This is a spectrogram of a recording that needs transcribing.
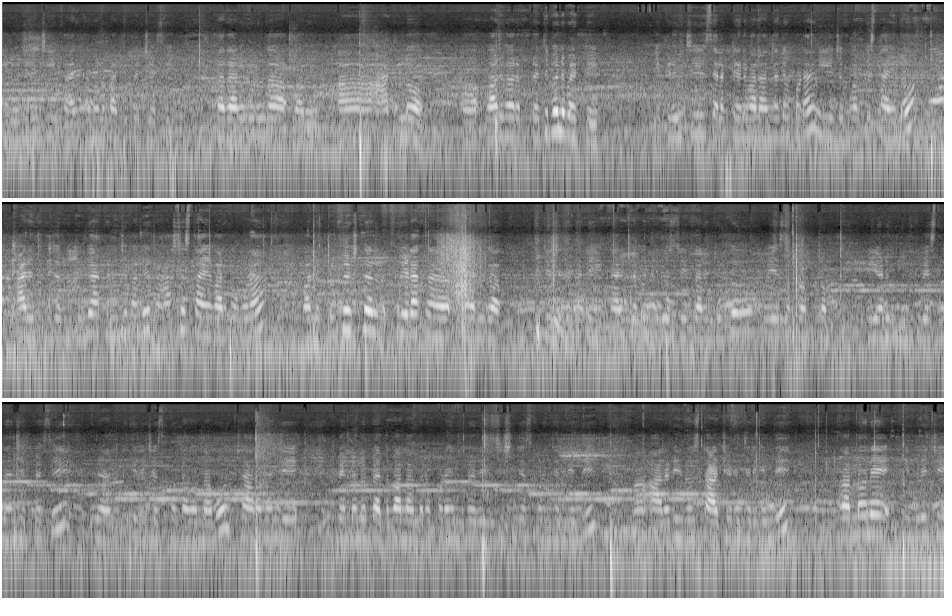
ఈ రోజు నుంచి ఈ కార్యక్రమంలో పార్టిసిపేట్ చేసి తదనుగుణంగా వారు ఆ ఆటలో వారి వారి ప్రతిభను బట్టి ఇక్కడి నుంచి సెలెక్ట్ అయిన వాళ్ళందరినీ కూడా నియోజకవర్గ స్థాయిలో ఆడించడం జరుగుతుంది. అక్కడి నుంచి మళ్ళీ రాష్ట్ర స్థాయి వరకు కూడా వాళ్ళు ప్రొఫెషనల్ క్రీడాకారులుగా గుర్తించినటువంటి కార్యక్రమానికి ఈరోజు శ్రీకారించడంతో వైఎస్ఆర్ ప్రభుత్వం ఈ అడుగు ముందుకు వేస్తుందని చెప్పేసి మేము అందరికీ తెలియజేసుకుంటూ ఉన్నాము. చాలామంది పిల్లలు పెద్దవాళ్ళందరూ కూడా ఇందులో రిజిస్ట్రేషన్ చేసుకోవడం జరిగింది. ఆల్రెడీ ఈరోజు స్టార్ట్ చేయడం జరిగింది. త్వరలోనే ఇందు నుంచి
